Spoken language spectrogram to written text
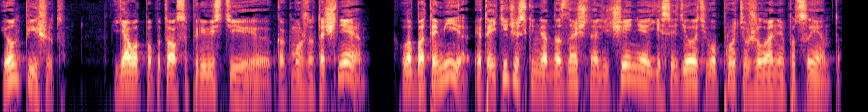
И он пишет, я вот попытался перевести э, как можно точнее, лоботомия – это этически неоднозначное лечение, если делать его против желания пациента.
